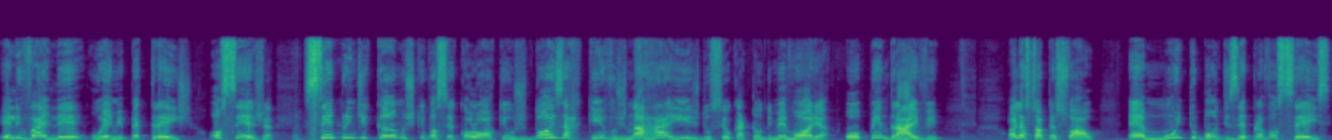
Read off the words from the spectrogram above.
ele vai ler o MP3. Ou seja, sempre indicamos que você coloque os dois arquivos na raiz do seu cartão de memória ou pendrive. Olha só pessoal, é muito bom dizer para vocês,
